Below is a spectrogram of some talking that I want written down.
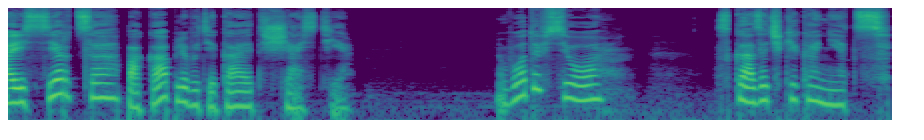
а из сердца по капле вытекает счастье. Вот и все. Сказочки конец.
